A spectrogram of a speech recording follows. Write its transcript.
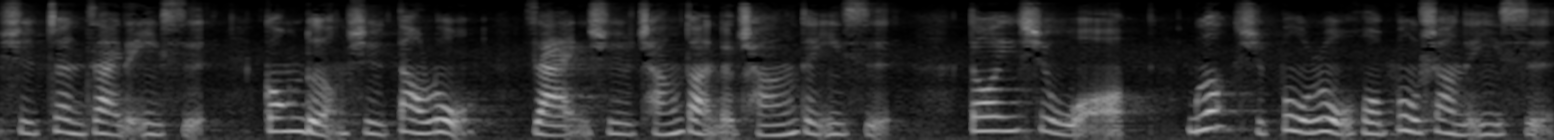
是正在的意思，功能是道路，在是长短的长的意思。，đôi 是我。bước 是步入或步上的意思，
